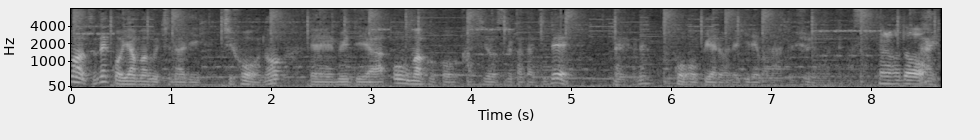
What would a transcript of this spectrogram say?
まずねこう山口なり地方の、えーメディアをうまくこう活用する形で何かね広報 PR ができればなというふうに思ってます。なるほど、はい。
